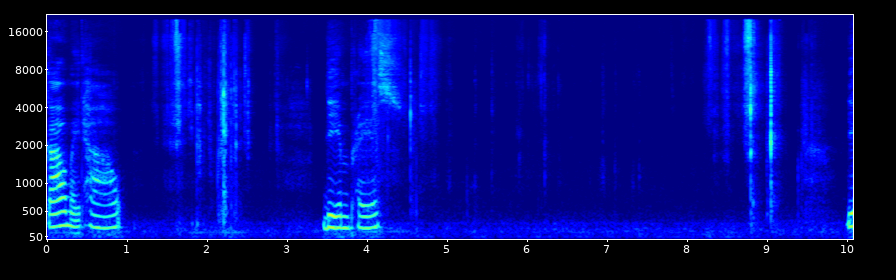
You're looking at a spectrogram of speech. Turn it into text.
เก้าไม้เท้า The Empress The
